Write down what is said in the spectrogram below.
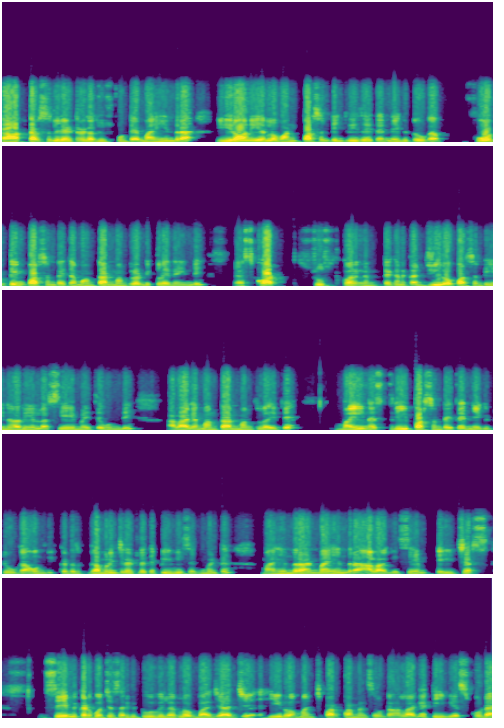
ట్రాక్టర్స్ రిలేటెడ్గా చూసుకుంటే Mahindra year on one percent increase అయితే నెగిటివ్గా ఫోర్టీన్ పర్సెంట్ అయితే మంత్ ఆన్ మంత్లో డిక్లైన్ అయింది. ఎస్కాట్ చూసుకుంటే కనుక zero percent year on same అయితే ఉంది. అలాగే మంత్ ఆన్ మంత్లో అయితే మైనస్ త్రీ పర్సెంట్ అయితే నెగిటివ్గా ఉంది. ఇక్కడ గమనించినట్లయితే PV segment Mahindra and Mahindra అలాగే సేమ్ ఎయిచర్స్ సేమ్ ఇక్కడికి వచ్చేసరికి టూ వీలర్లో బజాజ్ హీరో మంచి పర్ఫార్మెన్స్ ఇవ్వడం అలాగే టీవీఎస్ కూడా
